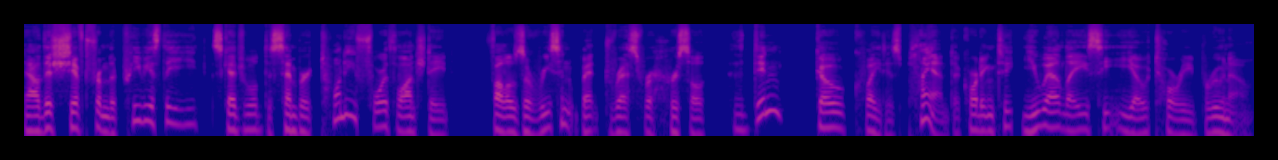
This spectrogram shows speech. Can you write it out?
Now, this shift from the previously scheduled December 24th launch date follows a recent wet dress rehearsal that didn't go quite as planned, according to ULA CEO Tory Bruno.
